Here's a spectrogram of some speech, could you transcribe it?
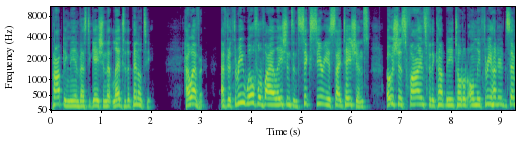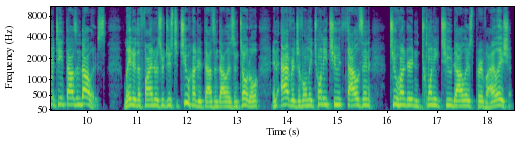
prompting the investigation that led to the penalty. However, after three willful violations and six serious citations, OSHA's fines for the company totaled only $317,000. Later, the fine was reduced to $200,000 in total, an average of only $22,000 $222 per violation.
